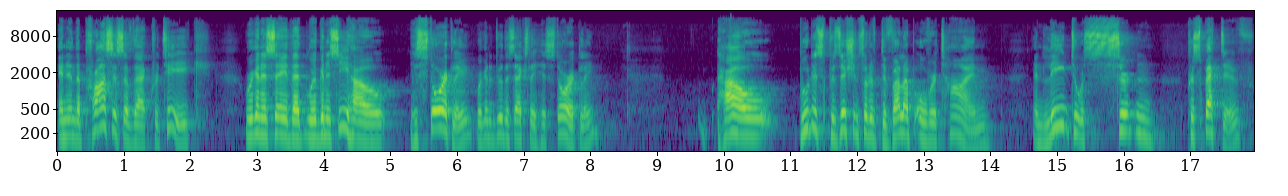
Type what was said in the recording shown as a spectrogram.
And in the process of that critique, we're going to say that we're going to see how historically, we're going to do this actually historically, how Buddhist positions sort of develop over time and lead to a certain perspective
